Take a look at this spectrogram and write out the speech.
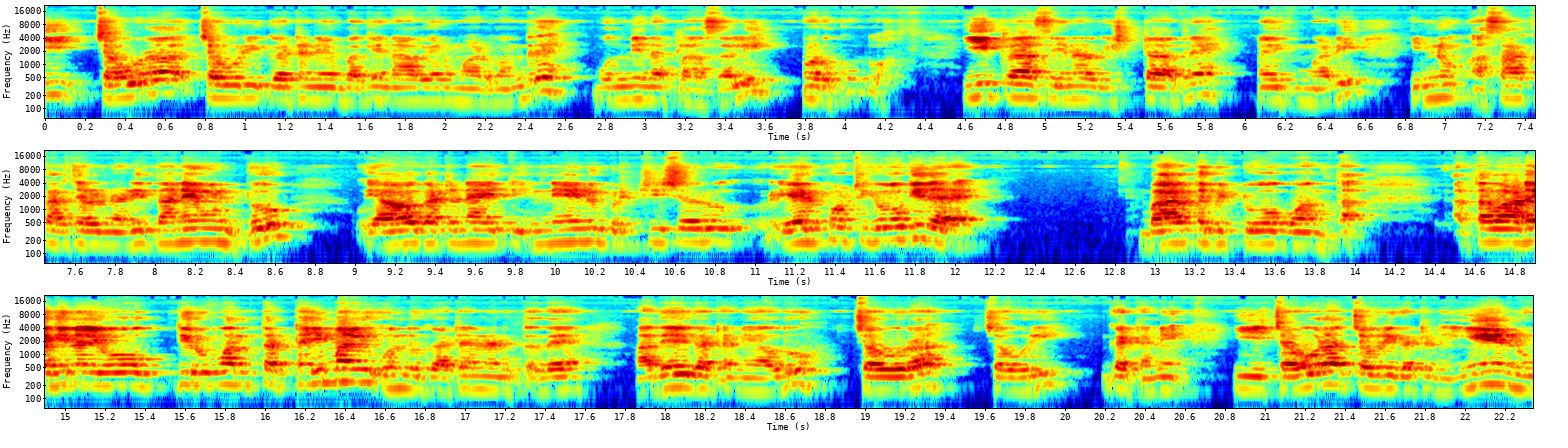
ಈ ಚೌರ ಚೌರಿ ಘಟನೆಯ ಬಗ್ಗೆ ನಾವೇನು ಮಾಡುವ ಅಂದ್ರೆ ಮುಂದಿನ ಕ್ಲಾಸಲ್ಲಿ ನೋಡ್ಕೊಳ್ಳುವ. ಈ ಕ್ಲಾಸ್ ಏನಾದ್ರು ಇಷ್ಟ ಆದ್ರೆ ಲೈಕ್ ಮಾಡಿ. ಇನ್ನು ಅಸಹಕಾರ ಚಳವಳಿ ನಡೀತಾನೆ ಉಂಟು. ಯಾವ ಘಟನೆ ಆಯ್ತು, ಇನ್ನೇನು ಬ್ರಿಟಿಷರು ಏರ್ಪೋರ್ಟ್ಗೆ ಹೋಗಿದ್ದಾರೆ. ಭಾರತ ಬಿಟ್ಟು ಹೋಗುವಂತ. ಅಥವಾ ಹಡಗಿನಲ್ಲಿ ಹೋಗ್ತಿರುವಂತ ಟೈಮಲ್ಲಿ ಒಂದು ಘಟನೆ ನಡೀತದೆ. ಅದೇ ಘಟನೆ ಯಾವುದು? ಚೌರ ಚೌರಿ ಘಟನೆ. ಈ ಚೌರ ಚೌರಿ ಘಟನೆ ಏನು?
